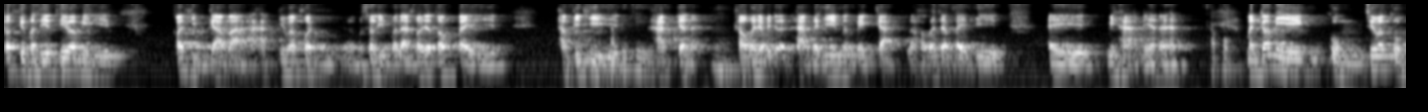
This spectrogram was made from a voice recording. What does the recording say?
ก็คือมัสยิดที่ว่ามีก้อนหินกาบะฮะที่ว่าคนเอ่อมุสลิมเวลาเขาจะต้องไปทำพิธีทำพิธีฮัจญ์กันอะอืมเขาก็จะไปเดินทางไปที่เมืองเมกกะแล้วเขาก็จะไปที่ไอวิหารเนี่ยนะฮะครับผมมันก็มีกลุ่มชื่อว่ากลุ่ม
